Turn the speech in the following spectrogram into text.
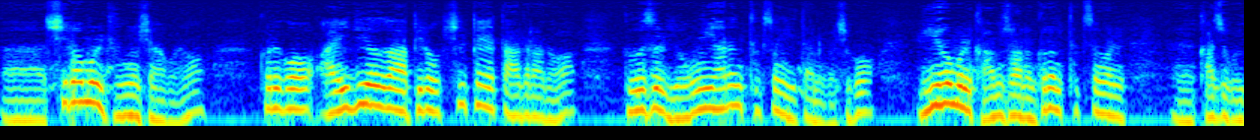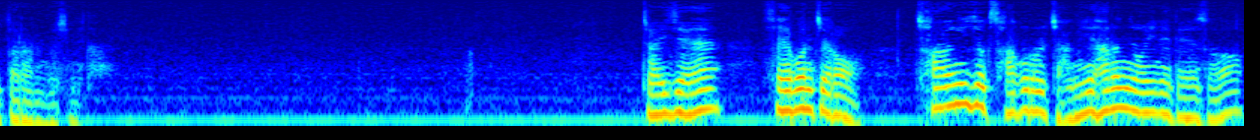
어, 실험을 중요시하고요. 그리고 아이디어가 비록 실패했다 하더라도 그것을 용이하는 특성이 있다는 것이고 위험을 감수하는 그런 특성을 에, 가지고 있다는 것입니다. 자 이제 세 번째로 창의적 사고를 장애하는 요인에 대해서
